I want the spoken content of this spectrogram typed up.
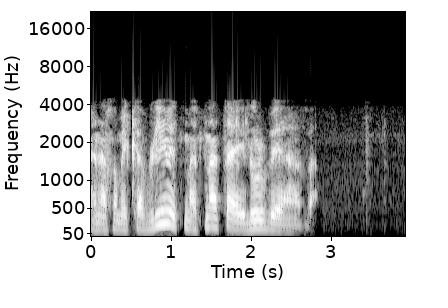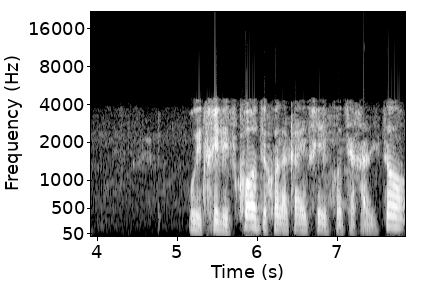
אנחנו מקבלים את מתנת האלול באהבה. הוא התחיל לבכות, וכל הקהל התחיל לבכות יחד איתו.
